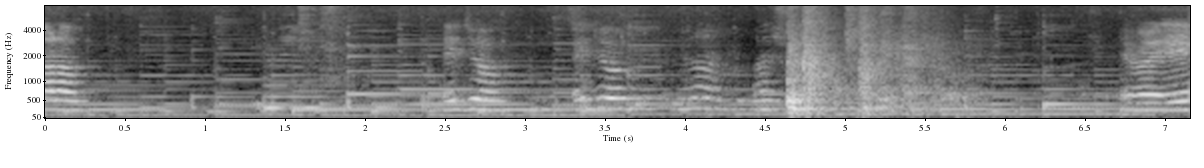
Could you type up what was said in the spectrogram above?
দাঁড়াও এই যো এই যো এবার এ।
